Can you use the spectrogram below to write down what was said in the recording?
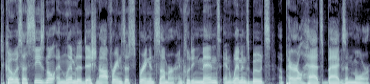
Tecovas has seasonal and limited edition offerings this spring and summer, including men's and women's boots, apparel, hats, bags, and more.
